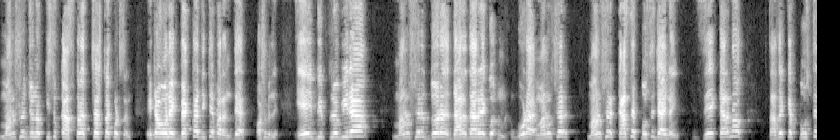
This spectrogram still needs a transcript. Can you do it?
মানুষের জন্য কিছু কাজ করার চেষ্টা করছেন। এটা অনেক ব্যাখ্যা দিতে পারেন। দেখ, অসুবিধা। এই বিপ্লবীরা মানুষের দ্বারে দ্বারে গোড়া, মানুষের মানুষের কাছে পৌঁছে যায় নাই। যে কারণে তাদেরকে পৌঁছতে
